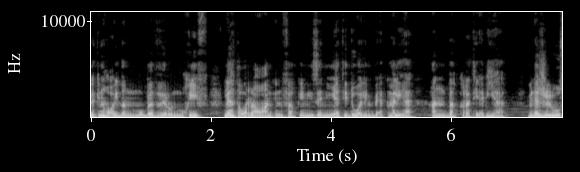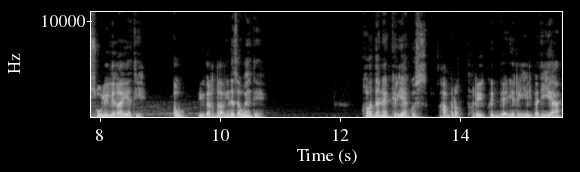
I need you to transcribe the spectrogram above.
لكنه أيضا مبذر مخيف لا يتورع عن إنفاق ميزانيات دول بأكملها عن بكرة أبيها من أجل الوصول لغايته أو لإرضاء نزواته. قادنا كرياكوس عبر الطريق الدائري البديع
